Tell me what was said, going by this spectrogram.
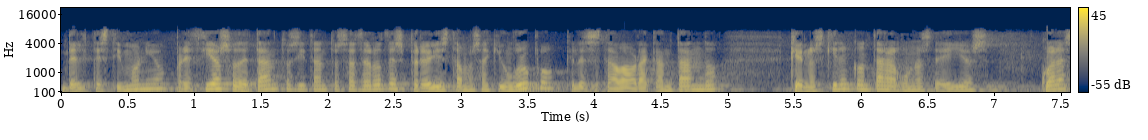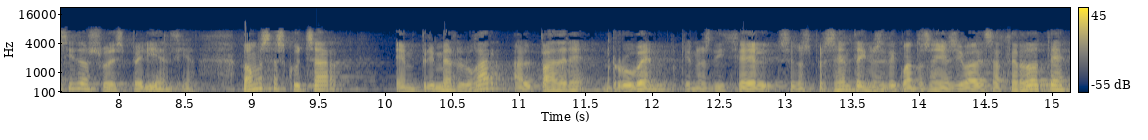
del testimonio precioso de tantos y tantos sacerdotes, pero hoy estamos aquí un grupo que les estaba ahora cantando, que nos quieren contar algunos de ellos cuál ha sido su experiencia. Vamos a escuchar en primer lugar al padre Rubén, que nos dice él, se nos presenta y nos dice cuántos años lleva de sacerdote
